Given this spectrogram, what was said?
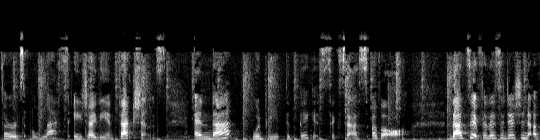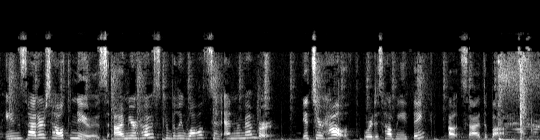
thirds less HIV infections. And that would be the biggest success of all. That's it for this edition of Insiders Health News. I'm your host, Kimberly Walston, and remember, it's your health. We're just helping you think outside the box.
